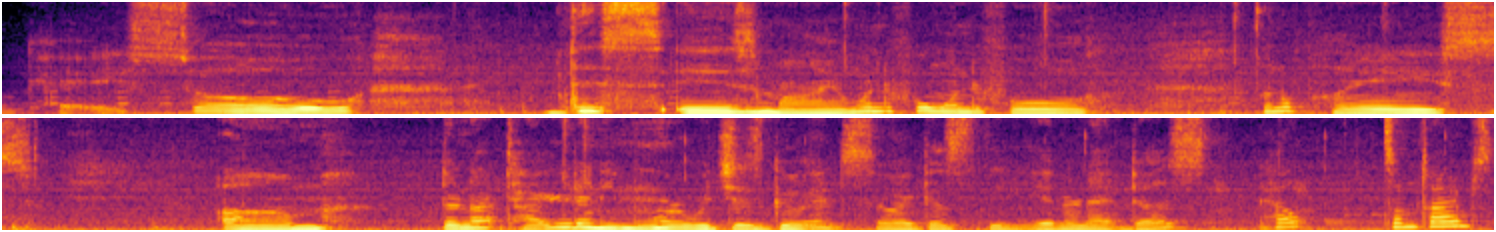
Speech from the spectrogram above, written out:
Okay, so this is my wonderful, wonderful little place. Um, they're not tired anymore, which is good. So I guess the internet does help sometimes.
